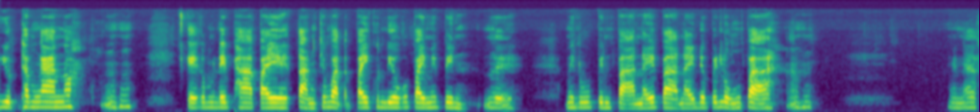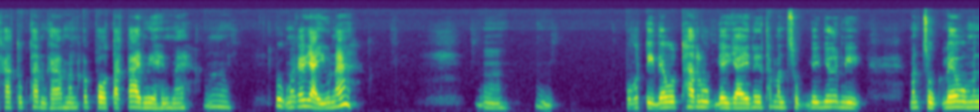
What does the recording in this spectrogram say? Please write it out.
หยุดทำงานเนาะ อือฮึแกก็ไม่ได้พาไปต่างจังหวัดไปคนเดียวก็ไปไม่เป็นเลยไม่รู้เป็นป่าไหนป่าไหน เดี๋ยวไปหลงป่าอือฮึเห็นนะคะทุกท่านคะมันก็พอตักได้เนี่ยเห็นไหมอืมลูกมันก็ใหญ่อยู่นะ อืมปกติแล้วถ้าลูกใหญ่ๆเนี่ยถ้ามันสุกเยอะๆนี่ มันสุกแล้วมัน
